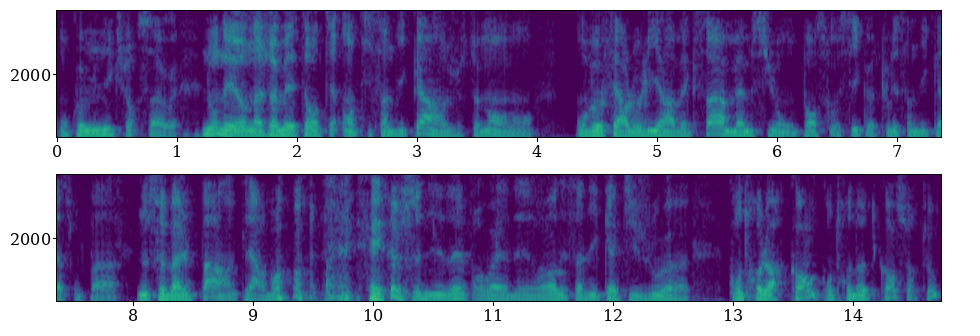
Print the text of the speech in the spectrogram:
on communique sur ça, ouais. Nous, on n'a jamais été anti- anti-syndicat, hein, justement. On, veut faire le lien avec ça, même si on pense aussi que tous les syndicats ne se valent pas, hein, clairement. Et je disais, pour ouais, des, vraiment des syndicats qui jouent contre leur camp, contre notre camp surtout.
